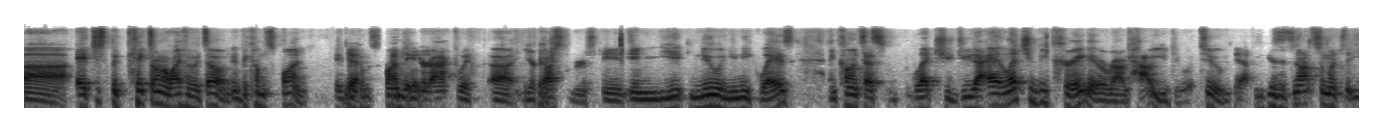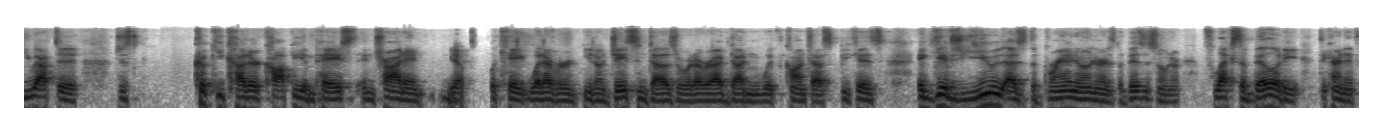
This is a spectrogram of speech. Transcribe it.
uh, it just kicks on a life of its own. It becomes fun. It yeah, becomes fun absolutely. to interact with uh, your yeah. customers in, in u- new and unique ways. And contests let you do that and lets you be creative around how you do it too. Yeah. Because it's not so much that you have to just cookie cutter, copy and paste, and try to yep. replicate whatever you know Jason does or whatever I've done with contests because it gives you as the brand owner, as the business owner, flexibility to kind of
